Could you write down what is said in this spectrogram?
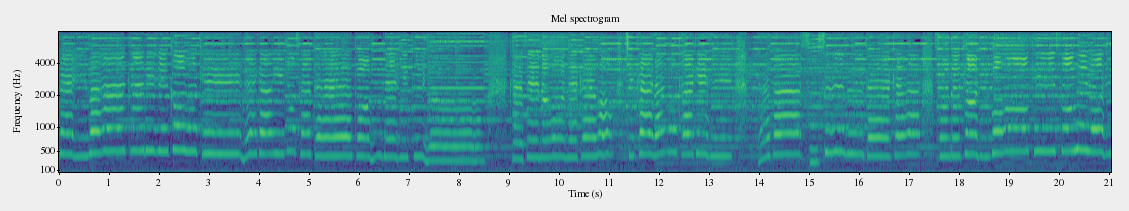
生は紙飛行機願い乗せて飛んでいくよ風の中を力の限りただ進むだけその距離を競うより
